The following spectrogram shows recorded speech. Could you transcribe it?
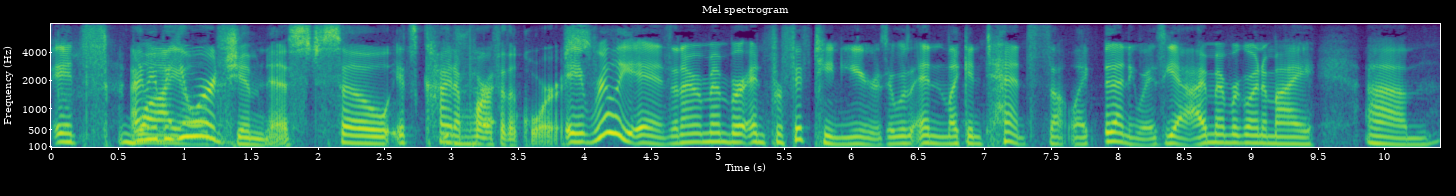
it's I mean, but you were a gymnast, so it's kind of par for the course. It really is. And I remember, and for 15 years, it was, and like intense. It's not like, but anyways, yeah, I remember going to my um,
